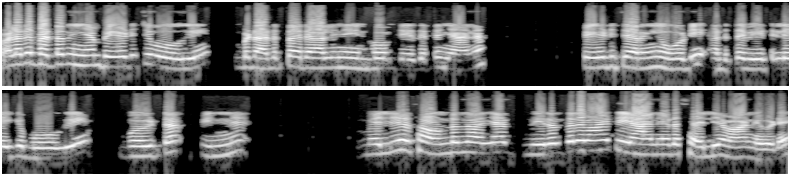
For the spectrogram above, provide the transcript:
വളരെ പെട്ടെന്ന് ഞാൻ പേടിച്ചു പോവുകയും ഇവിടെ അടുത്ത ഒരാളിനെ ഇൻഫോം ചെയ്തിട്ട് ഞാൻ പേടിച്ചിറങ്ങി ഓടി അടുത്ത വീട്ടിലേക്ക് പോവുകയും പോയിട്ട് പിന്നെ വലിയ സൗണ്ട് എന്ന് പറഞ്ഞാൽ നിരന്തരമായിട്ട് ഈ ആനയുടെ ശല്യമാണ് ഇവിടെ.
